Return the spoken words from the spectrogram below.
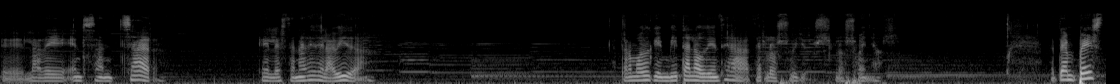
eh, la de ensanchar el escenario de la vida, tal modo que invita a la audiencia a hacer los suyos, los sueños. The Tempest,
